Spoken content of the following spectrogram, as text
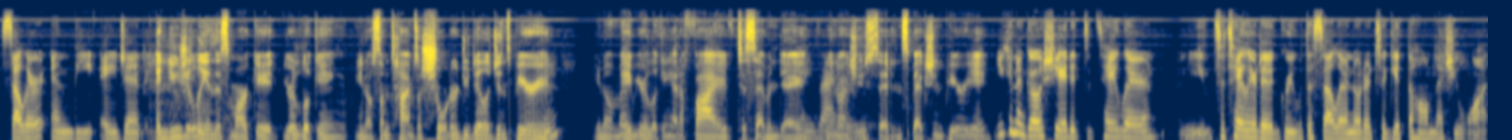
seller and the agent. and usually in this market, you're looking, you know, sometimes a shorter due diligence period. Mhm. You know, maybe you're looking at a five to seven day, you know, as you said, inspection period. You can negotiate it to tailor to tailor to agree with the seller in order to get the home that you want.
